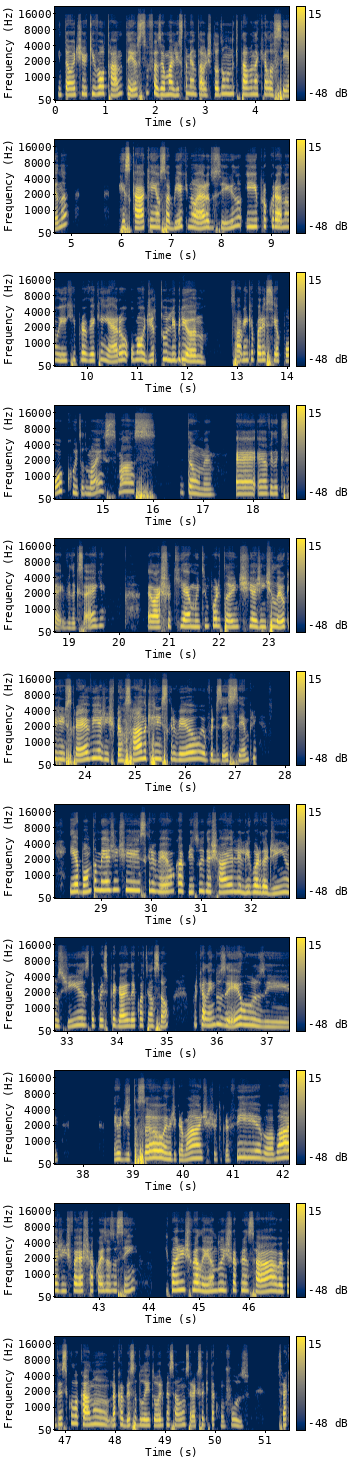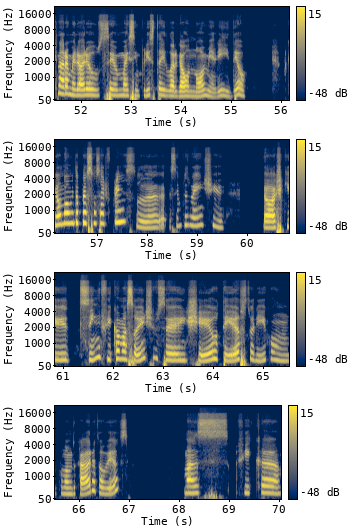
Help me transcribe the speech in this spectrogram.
Então eu tive que voltar no texto, fazer uma lista mental de todo mundo que estava naquela cena, riscar quem eu sabia que não era do signo e procurar na wiki para ver quem era o maldito libriano. Sabe, alguém que aparecia pouco e tudo mais, mas então, né? É, é a vida que segue, vida que segue. Eu acho que é muito importante a gente ler o que a gente escreve, a gente pensar no que a gente escreveu, eu vou dizer isso sempre. E é bom também a gente escrever um capítulo e deixar ele ali guardadinho uns dias, depois pegar e ler com atenção, porque além dos erros e erro de digitação, erro de gramática, de ortografia, blá blá blá, a gente vai achar coisas assim que quando a gente estiver lendo, a gente vai pensar, vai poder se colocar no, na cabeça do leitor e pensar, hum, será que isso aqui tá confuso? Será que não era melhor eu ser mais simplista e largar o nome ali e deu? Porque o nome da pessoa serve para isso. É, é simplesmente. Eu acho que sim, fica maçante você encher o texto ali com, com o nome do cara, talvez. Mas fica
